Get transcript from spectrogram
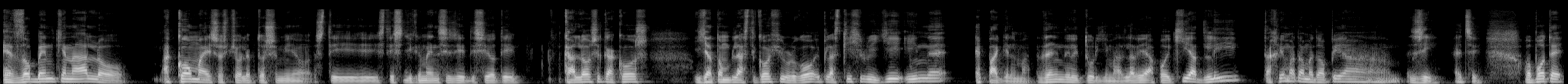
Εδώ μπαίνει και ένα άλλο, ακόμα ίσως πιο λεπτό σημείο στη, στη συγκεκριμένη συζήτηση, ότι καλός ή κακός για τον πλαστικό χειρουργό, η πλαστική χειρουργική είναι επάγγελμα, δεν είναι λειτουργήμα. Δηλαδή από εκεί αντλεί τα χρήματα με τα οποία ζει. Έτσι. Οπότε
